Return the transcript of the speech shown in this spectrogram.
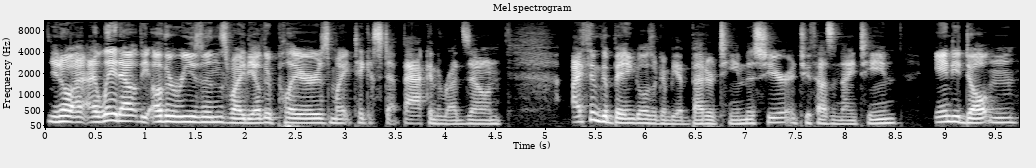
You know, I, I laid out the other reasons why the other players might take a step back in the red zone. I think the Bengals are going to be a better team this year in 2019. Andy Dalton,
